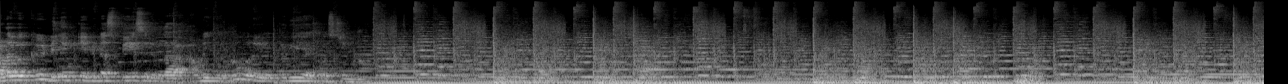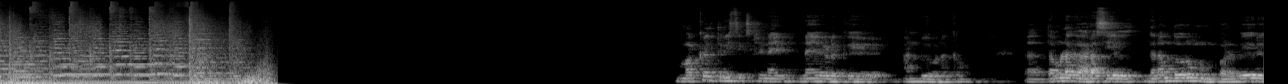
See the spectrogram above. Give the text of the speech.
அளவுக்கு டிஎம்கே கிட்ட ஸ்பேஸ் இருக்குதா அப்படிங்கிறது ஒரு பெரிய கொஸ்டின் தான் மக்கள் த்ரீ சிக்ஸ்டி நைன் நேயர்களுக்கு அன்பு வணக்கம். தமிழக அரசியல் தினம்தோறும் பல்வேறு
